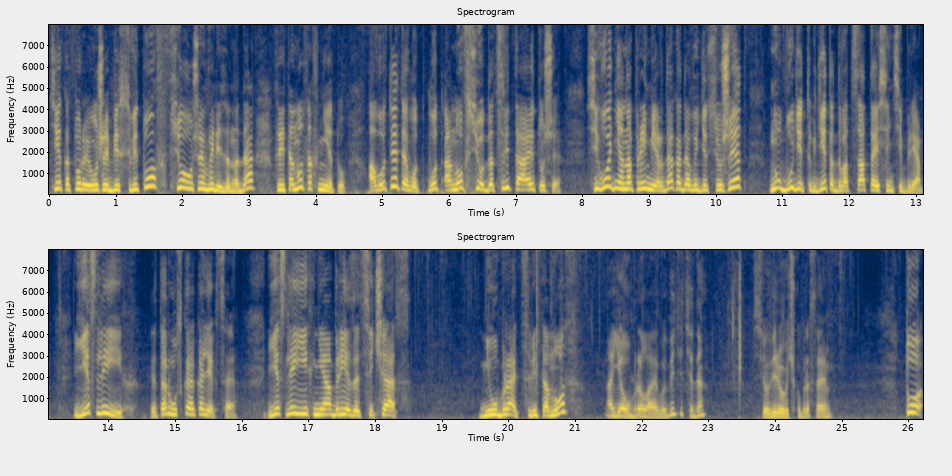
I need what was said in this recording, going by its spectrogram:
те, которые уже без цветов, все уже вырезано, да? Цветоносов нету. А вот это вот, вот оно все доцветает уже. Сегодня, например, да, когда выйдет сюжет, ну, будет где-то 20 сентября. Если их, это русская коллекция, если их не обрезать сейчас, не убрать цветонос, а я убрала его, видите, да? Все, веревочку бросаем. То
